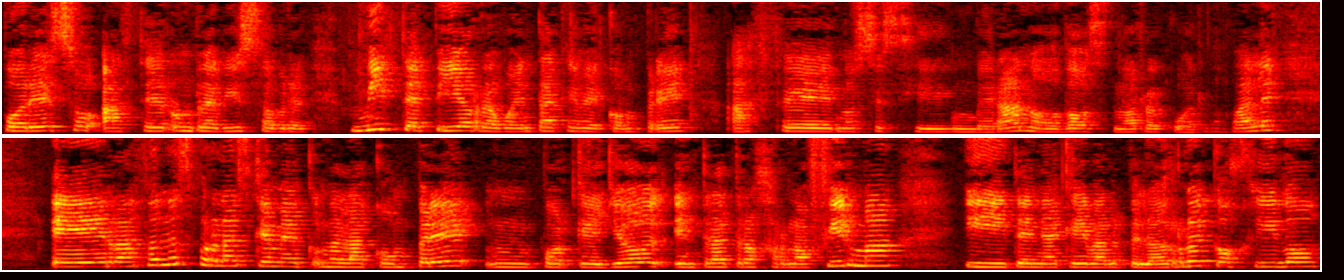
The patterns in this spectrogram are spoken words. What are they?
por eso hacer un review sobre mi cepillo revuelta que me compré hace no sé si un verano o dos, no recuerdo, ¿vale? Eh, razones por las que me, la compré, mm, porque yo entré a trabajar en una firma y tenía que llevar el pelo recogido,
